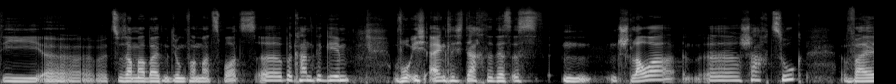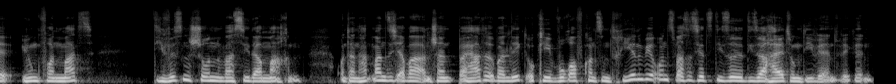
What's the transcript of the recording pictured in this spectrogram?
die äh, Zusammenarbeit mit Jung von Matt Sports äh, bekannt gegeben, wo ich eigentlich dachte, das ist ein, ein schlauer äh, Schachzug, weil Jung von Matt, die wissen schon, was sie da machen. Und dann hat man sich aber anscheinend bei Hertha überlegt, okay, worauf konzentrieren wir uns? Was ist jetzt diese, diese Haltung, die wir entwickeln?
